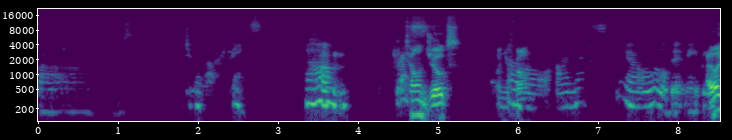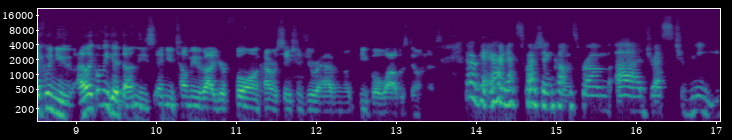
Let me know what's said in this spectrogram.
Uh, I was doing other things. Um, dress. Telling jokes on your phone. Oh, our next, you know, a little bit maybe. I like when you I like when we get done these and you tell me about your full on conversations you were having with people while I was doing this. Okay, our next question comes from uh, Dress to Read.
